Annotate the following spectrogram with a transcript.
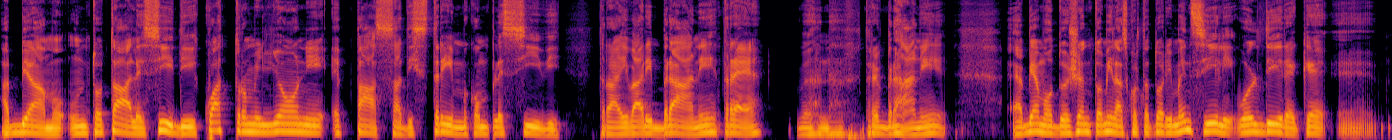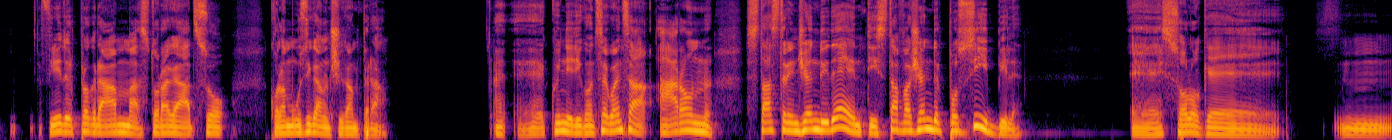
abbiamo un totale sì di 4 milioni e passa di stream complessivi tra i vari brani, tre, tre brani, e abbiamo 200.000 ascoltatori mensili, vuol dire che eh, finito il programma, sto ragazzo con la musica non ci camperà. E eh, eh, quindi di conseguenza Aaron sta stringendo i denti, sta facendo il possibile. È solo che mh, mm,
